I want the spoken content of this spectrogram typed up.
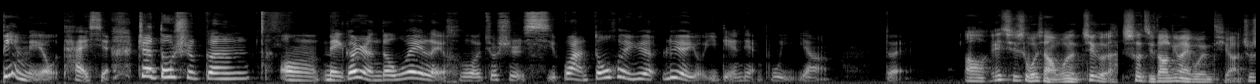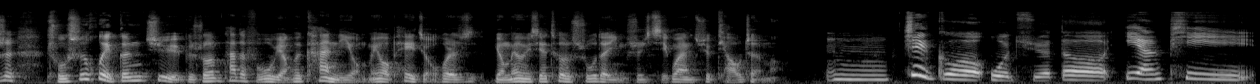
并没有太咸。这都是跟嗯每个人的味蕾和就是习惯都会略略有一点点不一样。对，哦，哎，其实我想问，这个涉及到另外一个问题啊，就是厨师会根据，比如说他的服务员会看你有没有配酒，或者是有没有一些特殊的饮食习惯去调整吗？嗯，这个我觉得 EMP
